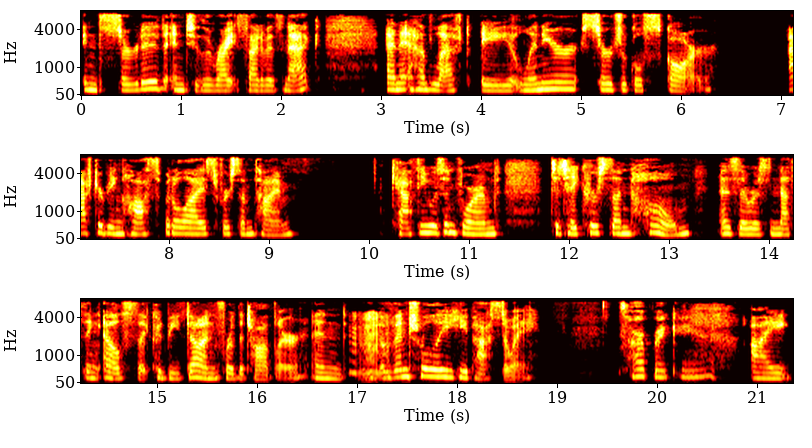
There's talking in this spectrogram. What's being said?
inserted into the right side of his neck and it had left a linear surgical scar. After being hospitalized for some time, Kathy was informed to take her son home as there was nothing else that could be done for the toddler, and mm. eventually he passed away. It's heartbreaking. I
